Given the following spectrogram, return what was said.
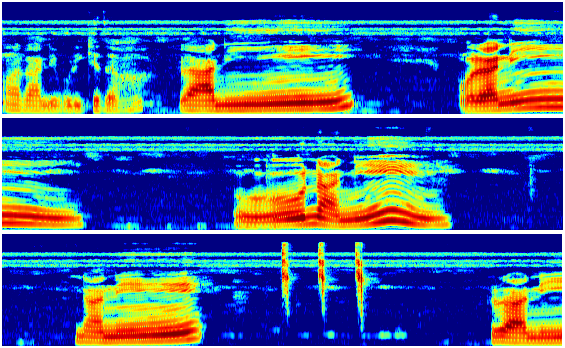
আমার রানী বুড়িকে দেখো। রানী, ও রানী, ও নানি নানি, রানী।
